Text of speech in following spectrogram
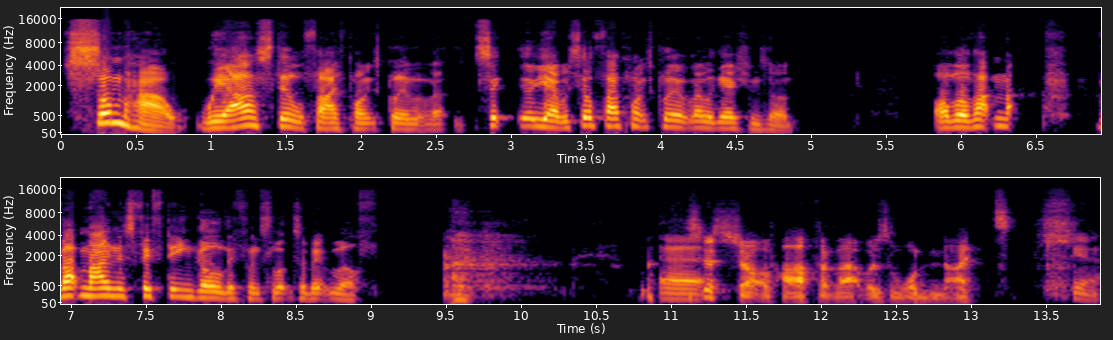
somehow we are still five points clear. Of, re- si- uh, yeah, we're still five points clear of relegation zone. Although that that minus fifteen goal difference looks a bit rough. Uh, It's just short of half of that was one night. Yeah.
